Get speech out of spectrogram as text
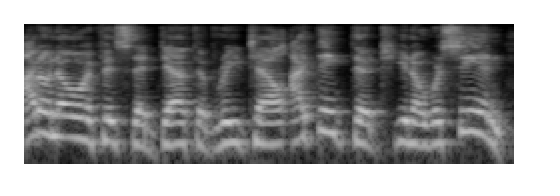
I don't know if it's the death of retail. I think that, you know, we're seeing.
